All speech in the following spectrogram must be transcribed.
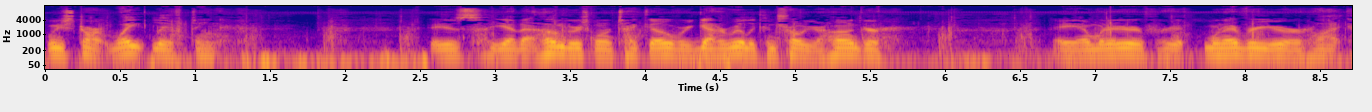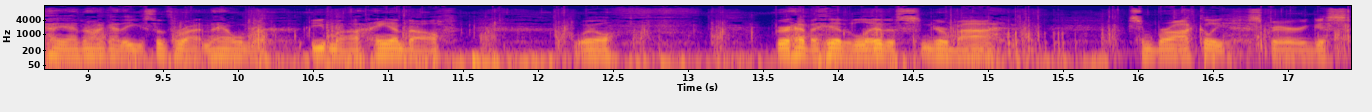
when you start weightlifting is, yeah, that hunger is going to take over. You got to really control your hunger and whenever, whenever you're like, hey, I know I got to eat something right now, I to eat my hand off. Well, better have a head of lettuce nearby, some broccoli, asparagus.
